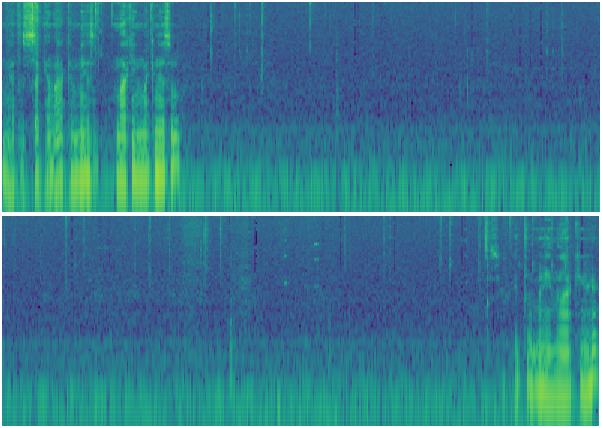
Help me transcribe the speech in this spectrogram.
We got the second locking, locking mechanism. So get the main lock here.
